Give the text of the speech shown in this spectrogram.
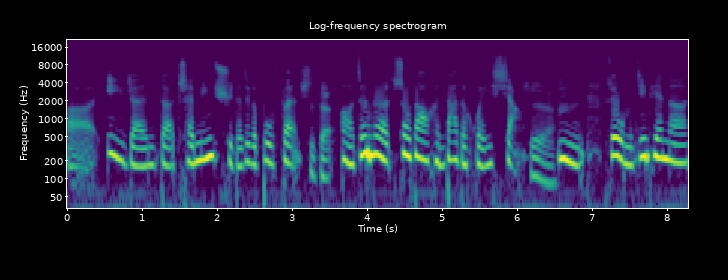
呃艺人的成名曲的这个部分，是的，哦，真的受到很大的回响。是，嗯，所以我们今天呢，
